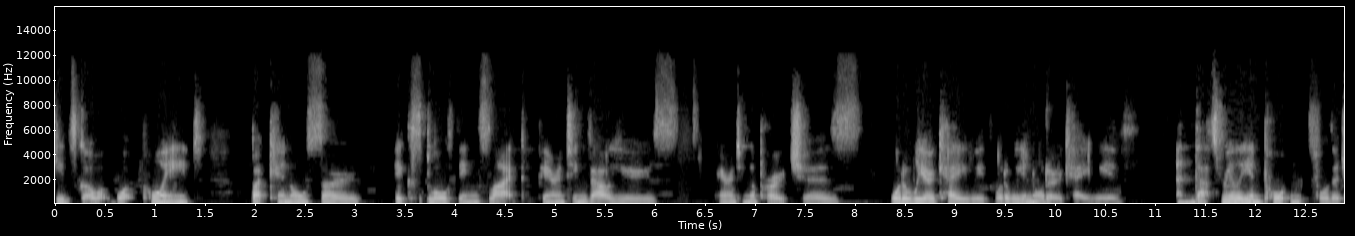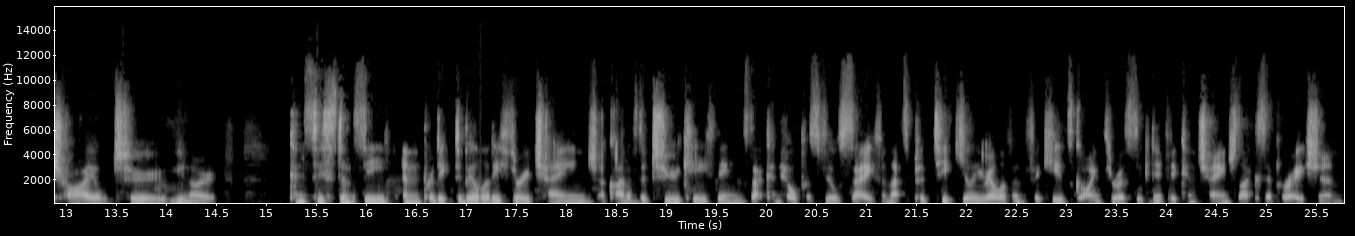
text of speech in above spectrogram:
kids go at what point, but can also explore things like parenting values, parenting approaches, what are we okay with, what are we not okay with. And that's really important for the child to, you know, consistency and predictability through change are kind of the two key things that can help us feel safe. And that's particularly relevant for kids going through a significant change like separation.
